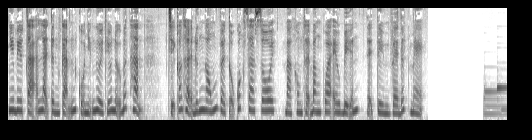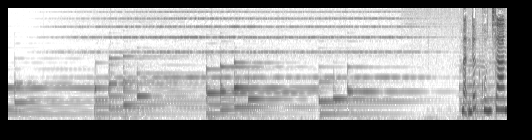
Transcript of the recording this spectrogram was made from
như miêu tả lại tình cảnh của những người thiếu nữ bất hạnh, chỉ có thể đứng ngóng về tổ quốc xa xôi mà không thể băng qua eo biển để tìm về đất mẹ. Mảnh đất Kunsan,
